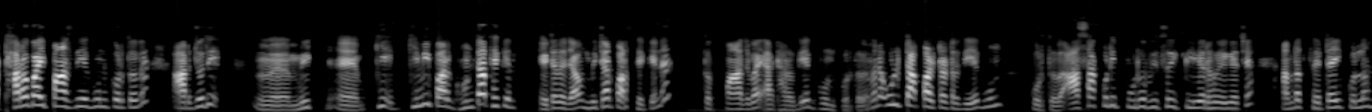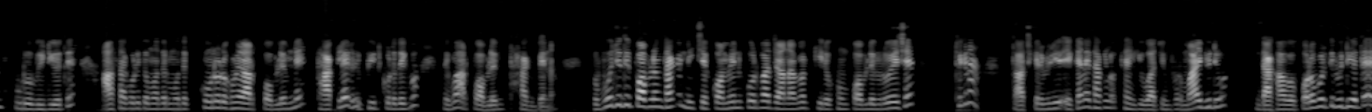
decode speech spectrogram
আঠারো বাই পাঁচ দিয়ে গুণ করতে হবে। আর যদি কিমি পার ঘণ্টা থেকে এটাতে যাও, মিটার পার সেকেন্ডে, তো পাঁচ বাই আঠারো দিয়ে গুণ করতে হবে। মানে উল্টা পাল্টাটা দিয়ে গুণ করতে হবে। আশা করি পুরো বিষয় ক্লিয়ার হয়ে গেছে। আমরা সেটাই করলাম পুরো ভিডিওতে। আশা করি তোমাদের মধ্যে কোনো রকমের আর প্রবলেম নেই। থাকলে রিপিট করে দেখব। দেখব আর প্রবলেম থাকবে না। তবুও যদি প্রবলেম থাকে, নিচে কমেন্ট করবা জানাবা কীরকম প্রবলেম রয়েছে, ঠিক না? তো আজকের ভিডিও এখানেই থাকল। Thank you watching for my video দেখা হবে পরবর্তী ভিডিওতে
